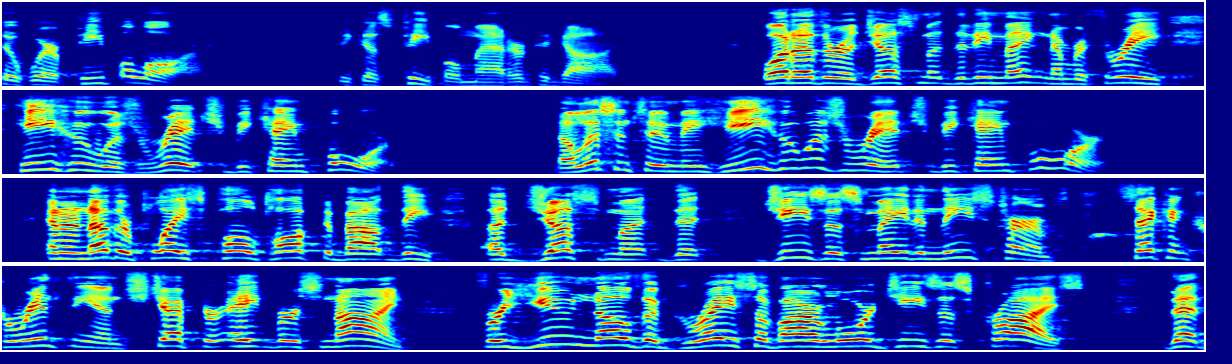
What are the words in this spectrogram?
to where people are because people matter to God. What other adjustment did he make? Number three, he who was rich became poor. Now listen to me. He who was rich became poor. In another place, Paul talked about the adjustment that Jesus made in these terms. 2 Corinthians chapter 8 verse 9. For you know the grace of our Lord Jesus Christ, that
